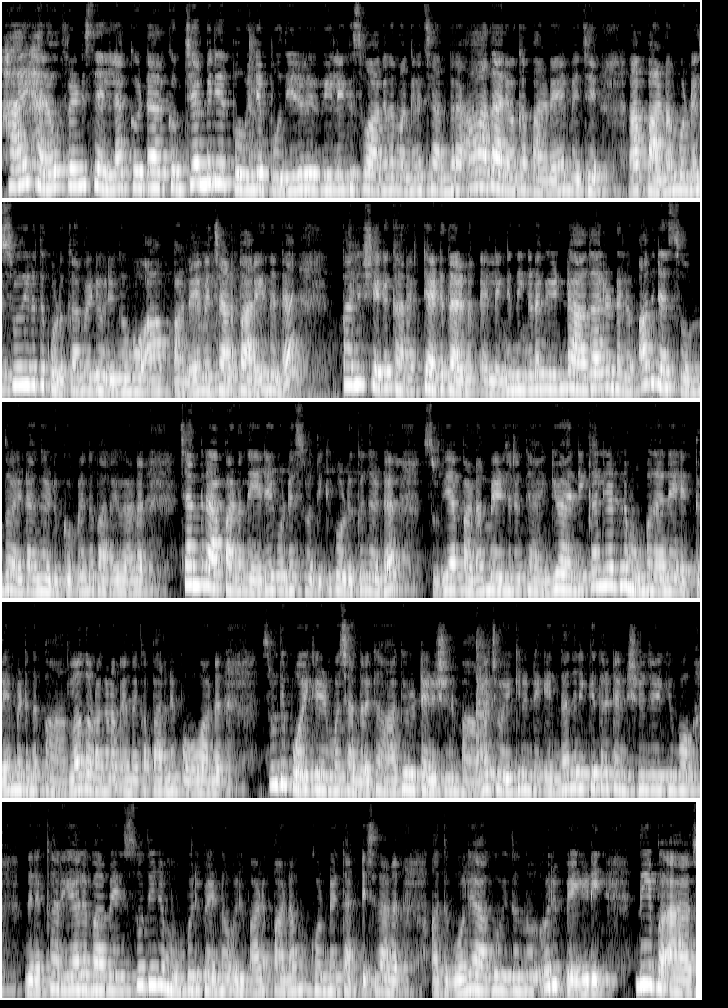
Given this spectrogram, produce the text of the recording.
Hi hello friends എല്ലാ കൂട്ടുകാർക്കും ചെമ്പരിയർ പൂവിന്റെ പുതിയൊരു റിവ്യൂയിലേക്ക് സ്വാഗതം. അങ്ങനെ ചന്ദ്ര ആ അതാരൊക്കെ പണയം വെച്ച് ആ പണം കൊണ്ട് ശ്രുതിയെടുത്ത് കൊടുക്കാൻ വേണ്ടി ഒരുങ്ങുമ്പോൾ ആ പണയം വെച്ചാണ് പറയുന്നുണ്ട്. പലിശയൊക്കെ കറക്റ്റായിട്ട് തരണം. അല്ലെങ്കിൽ നിങ്ങളുടെ വീടിന്റെ ആധാരം ഉണ്ടല്ലോ അത് ഞാൻ സ്വന്തമായിട്ട് അങ്ങ് എടുക്കും എന്ന് പറയുവാണ്. ചന്ദ്ര ആ പണം നേരെ കൊണ്ട് ശ്രുതിക്ക് കൊടുക്കുന്നുണ്ട്. ശ്രുതി ആ പണം മേടിച്ചിട്ട് താങ്ക് യു ആന്റി കല്യാണത്തിന് മുമ്പ് തന്നെ എത്രയും പെട്ടെന്ന് പാർലർ തുടങ്ങണം എന്നൊക്കെ പറഞ്ഞ് പോവാണ്. ശ്രുതി പോയി കഴിയുമ്പോൾ ചന്ദ്രക്ക് ആകെ ഒരു ടെൻഷൻ ബാമ ചോദിക്കുന്നുണ്ട് എന്താ നിനക്ക് ഇത്ര ടെൻഷൻ ചോദിക്കുമ്പോൾ നിനക്കറിയാലോ ബാമേ ശ്രുതിന് മുമ്പ് ഒരു പെണ്ണ് ഒരുപാട് പണം കൊണ്ട് തട്ടിച്ചതാണ്. അതുപോലെ ആകും ഇതൊന്നും ഒരു പേടി. നീ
